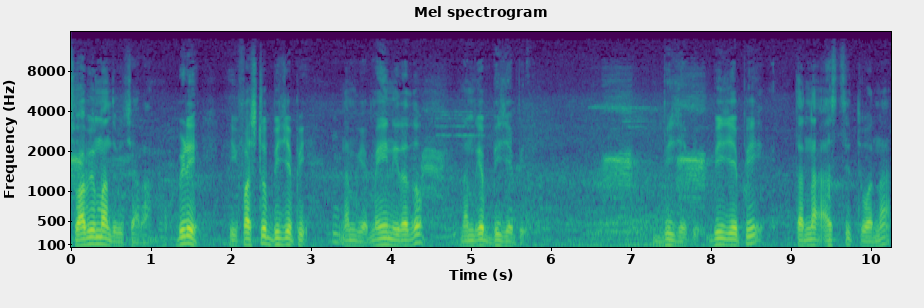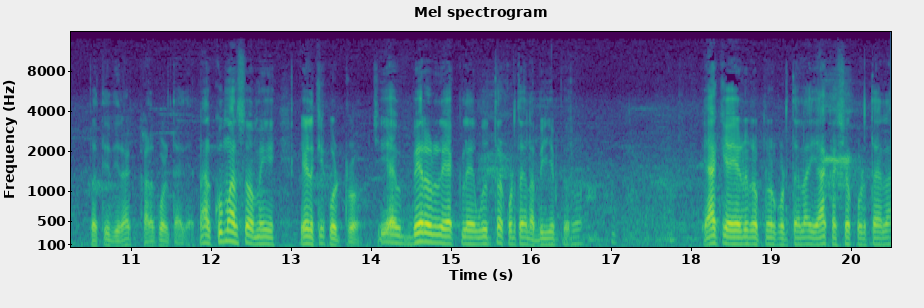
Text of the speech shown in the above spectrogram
ಸ್ವಾಭಿಮಾನದ ವಿಚಾರ. ಬಿಡಿ ಈಗ ಫಸ್ಟು ಬಿ ಜೆ ಪಿ ನಮಗೆ ಮೇಯ್ನ್ ಇರೋದು ನಮಗೆ B J P B J P B J P ತನ್ನ ಅಸ್ತಿತ್ವವನ್ನು ಪ್ರತಿದಿನ ಕಳ್ಕೊಳ್ತಾ ಇದೆ. ನಾನು ಕುಮಾರಸ್ವಾಮಿ ಹೇಳಿಕೆ ಕೊಟ್ಟರು ಬೇರೆಯವರು ಯಾಕೆ ಉತ್ತರ ಕೊಡ್ತಾ ಇಲ್ಲ ಬಿ ಜೆ ಪಿಯವರು ಯಾಕೆ ಯಡಿಯೂರಪ್ಪನವ್ರು ಕೊಡ್ತಾ ಇಲ್ಲ? ಯಾಕೆ ಅಶೋಕ್ ಕೊಡ್ತಾ ಇಲ್ಲ?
